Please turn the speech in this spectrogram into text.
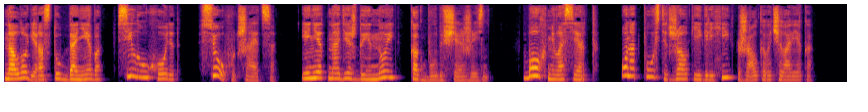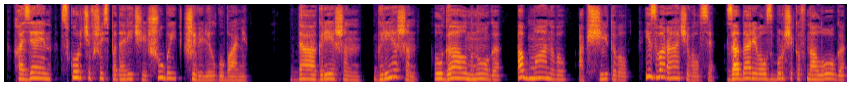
Налоги растут до неба, силы уходят, все ухудшается, и нет надежды иной, как будущая жизнь. Бог милосерд, Он отпустит жалкие грехи жалкого человека. Хозяин, скорчившись под овечьей шубой, шевелил губами. Да, грешен, грешен, лгал много, обманывал, обсчитывал, изворачивался, задаривал сборщиков налога,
